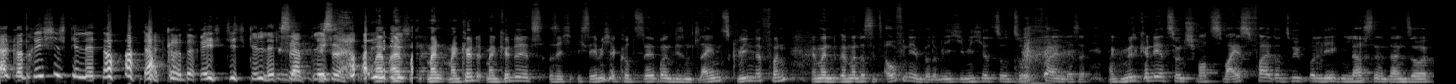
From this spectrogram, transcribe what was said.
Der hat gerade richtig gelitten. der hat gerade richtig gelitten, der Blick. Man, man, man, man, könnte, man könnte jetzt, also ich, ich sehe mich ja kurz selber in diesem kleinen Screen davon, wenn man, wenn man das jetzt aufnehmen würde, wie ich mich jetzt so zurückfallen lasse. Man könnte jetzt so einen Schwarz-Weiß-Falter drüber legen lassen und dann so,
